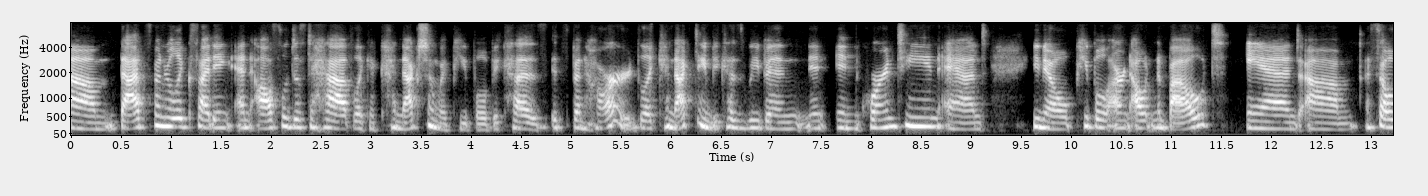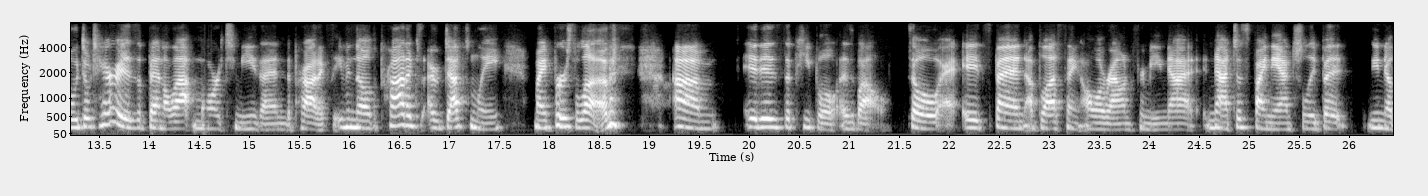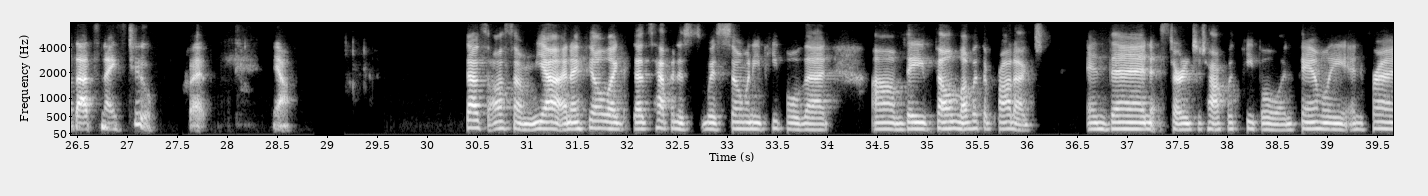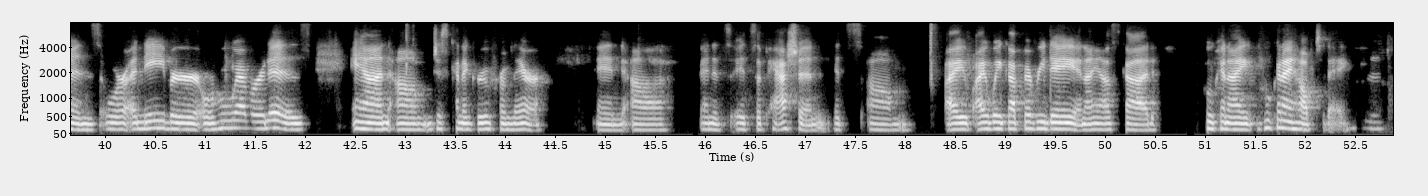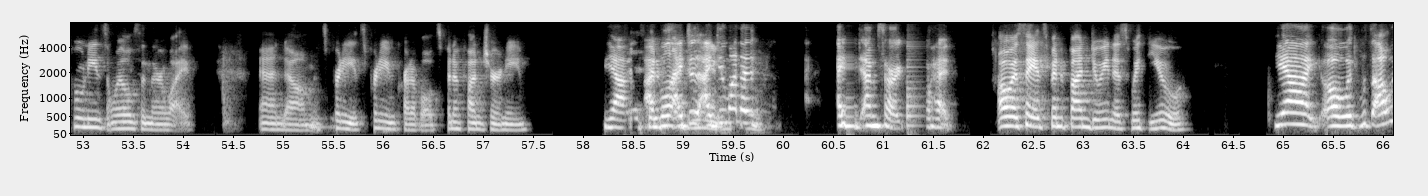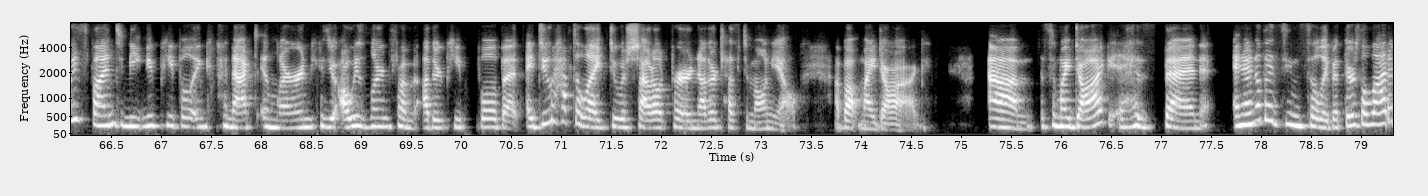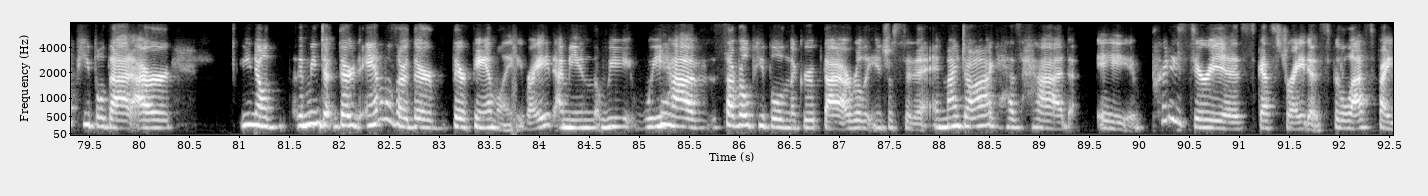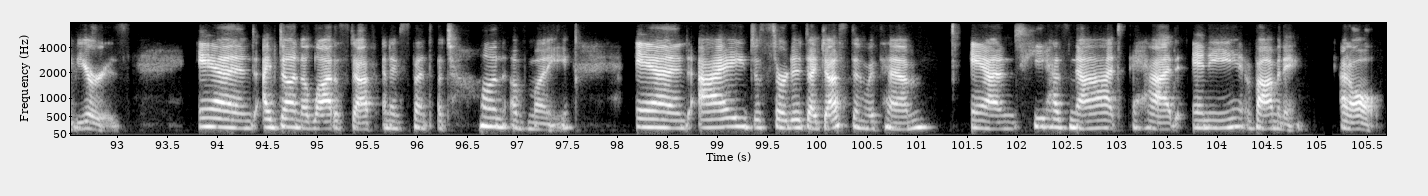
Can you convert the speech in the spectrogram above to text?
um, that's been really exciting. And also just to have like a connection with people because it's been hard like connecting because we've been in, in quarantine and you know people aren't out and about and um, so doterra has been a lot more to me than the products even though the products are definitely my first love um, it is the people as well so it's been a blessing all around for me not not just financially but you know that's nice too but yeah that's awesome. Yeah. And I feel like that's happened with so many people that um, they fell in love with the product and then started to talk with people and family and friends or a neighbor or whoever it is and um, just kind of grew from there. And uh, and it's it's a passion. It's um, I, I wake up every day and i ask god who can i who can i help today? Mm-hmm. who needs oils in their life? And um, it's pretty it's pretty incredible. It's been a fun journey. Yeah I, well i do i do want to I, I'm sorry, go ahead. Oh, I say it's been fun doing this with you. Yeah. Oh, it was always fun to meet new people and connect and learn because you always learn from other people. But I do have to like do a shout out for another testimonial about my dog. Um, so my dog has been, and I know that seems silly, but there's a lot of people that are you know i mean their animals are their their family right i mean we we have several people in the group that are really interested in it and my dog has had a pretty serious gastritis for the last five years and i've done a lot of stuff and i've spent a ton of money and i just started DigestZen with him and he has not had any vomiting at all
